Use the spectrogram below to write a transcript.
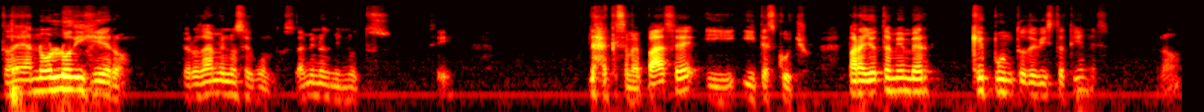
todavía no lo dijeron, pero dame unos segundos, dame unos minutos deja que se me pase y, te escucho, para yo también ver qué punto de vista tienes, ¿no?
